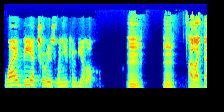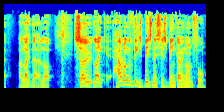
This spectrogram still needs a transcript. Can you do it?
why be a tourist when you can be a local. Mm, mm. I like that. I like that a lot. So, like, how long have these businesses been going on for?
